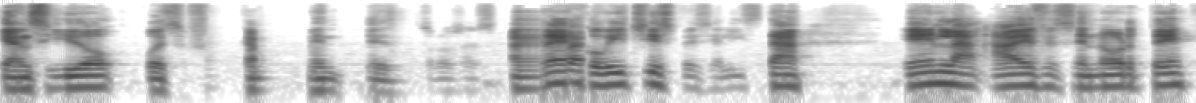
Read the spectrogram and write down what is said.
que han sido pues francamente destrozas. Andrea Kovici, especialista en la AFC Norte,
